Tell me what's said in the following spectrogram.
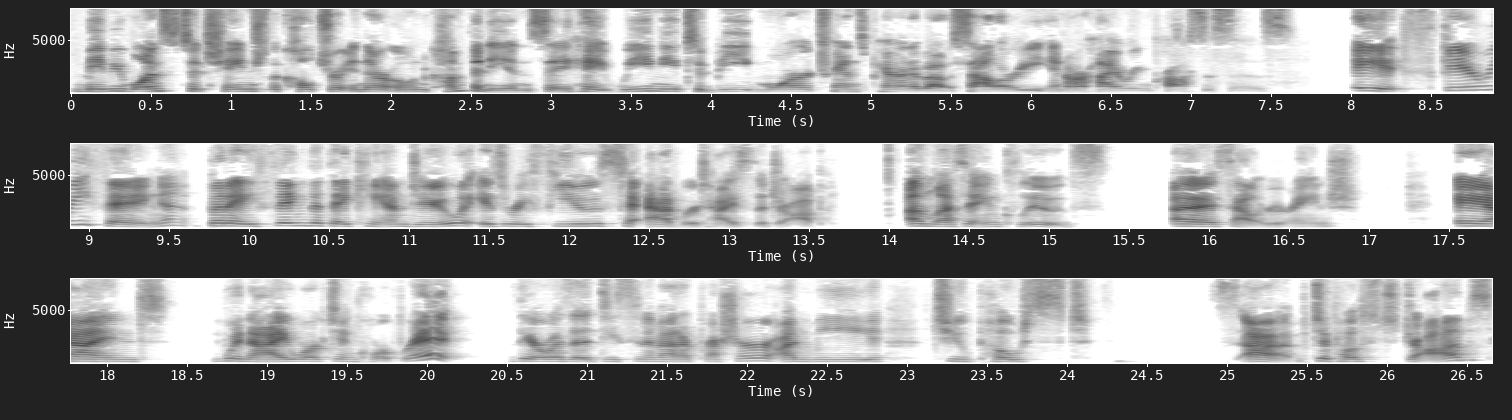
maybe wants to change the culture in their own company and say, hey, we need to be more transparent about salary in our hiring processes? A scary thing, but a thing that they can do is refuse to advertise the job unless it includes a salary range. And when I worked in corporate, there was a decent amount of pressure on me to post uh, to post jobs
